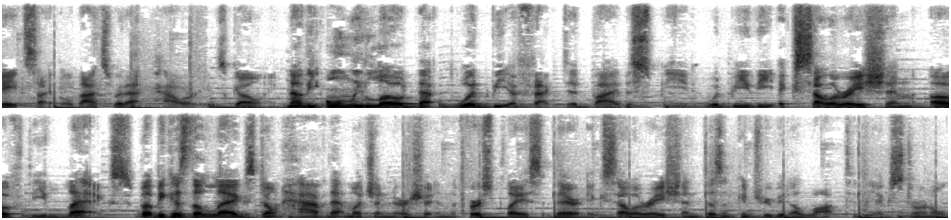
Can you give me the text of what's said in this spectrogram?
gait cycle. That's where that power is going. Now, the only load that would be affected by the speed would be the acceleration of the legs. But because the legs don't have that much inertia in the first place, their acceleration doesn't contribute a lot to the external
